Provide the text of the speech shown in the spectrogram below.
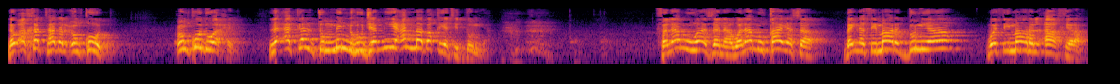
لو أخذت هذا العنقود عنقود واحد لأكلتم منه جميعا ما بقيت الدنيا. فلا موازنة ولا مقايسة بين ثمار الدنيا وثمار الآخرة.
